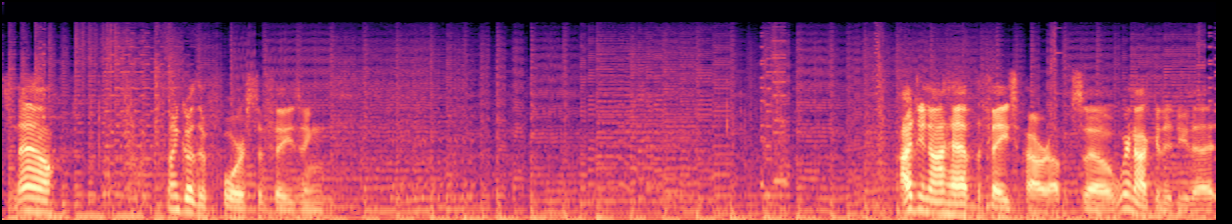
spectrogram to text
So now, I'm gonna go to the Forest of Phasing. I do not have the phase power up, so we're not gonna do that.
